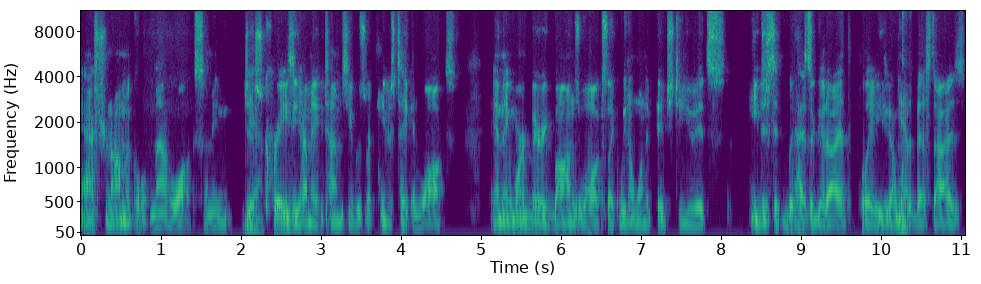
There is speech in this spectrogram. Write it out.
astronomical amount of walks. I mean, just crazy how many times he was he was taking walks, and they weren't Barry Bonds walks like we don't want to pitch to you. It's he just has a good eye at the plate. He's got one of the best eyes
